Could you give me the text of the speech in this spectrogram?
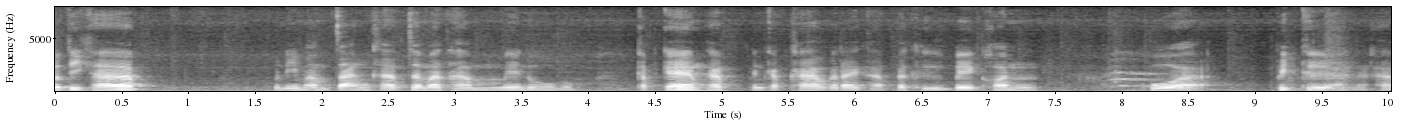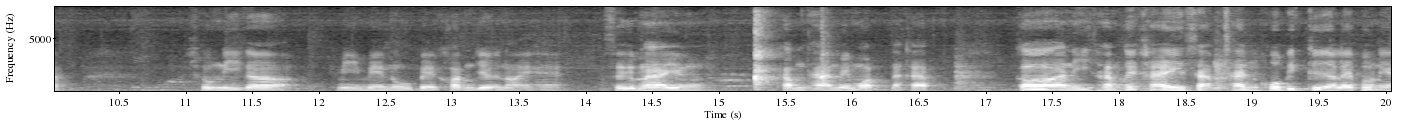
วัสดีครับ วันนี้หม่ำจังครับจะมาทำเมนูกับแก้มครับ เป็นกับข้าวก็ได้ครับ ก็คือเบคอนคั่วพริกเกลือนะครับ ช่วงนี้ก็มีเมนูเบคอนเยอะหน่อยฮะซื้อมายังทำทานไม่หมดนะครับ ก็อันนี้ทำคล้ายๆสามชั้นคั่วพริกเกลืออะไรพวกนี้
